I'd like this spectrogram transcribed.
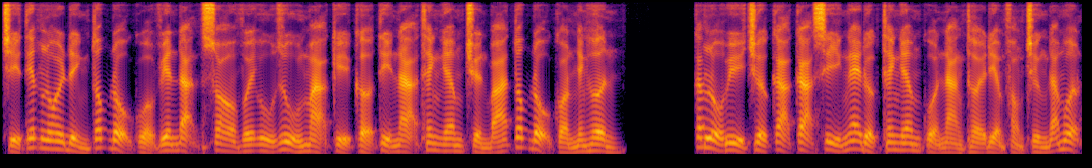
chỉ tiếc lôi đỉnh tốc độ của viên đạn so với ủ dù mạ kỷ cỡ tì nạ thanh âm truyền bá tốc độ còn nhanh hơn các lộ ủy chừa cả cạ xì nghe được thanh âm của nàng thời điểm phòng chừng đã muộn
